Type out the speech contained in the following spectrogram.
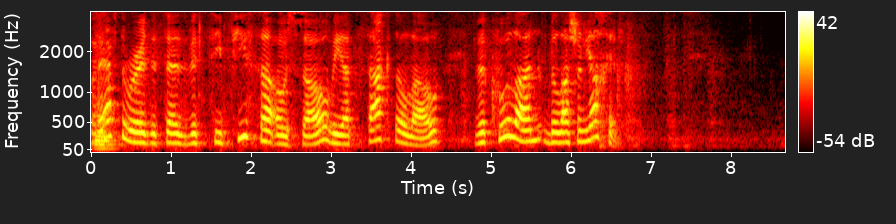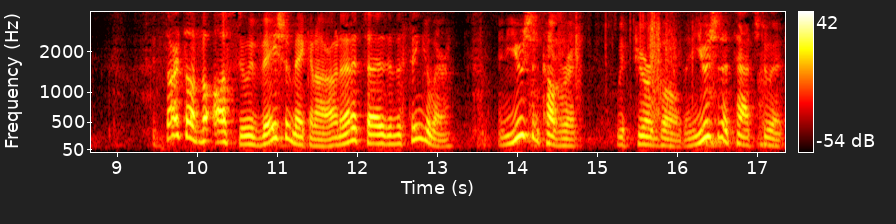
But afterwards it says v'tzipisa oso v'yatzakta lo v'kulan b'lashon yachid. It starts off v'asu, they should make an aron, and then it says in the singular, and you should cover it with pure gold, and you should attach to it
